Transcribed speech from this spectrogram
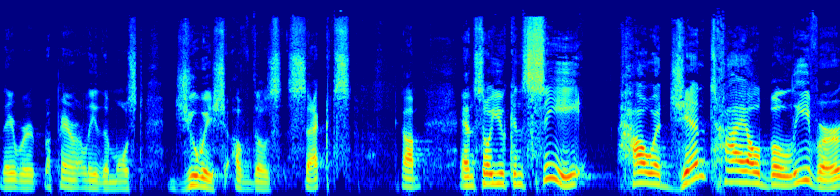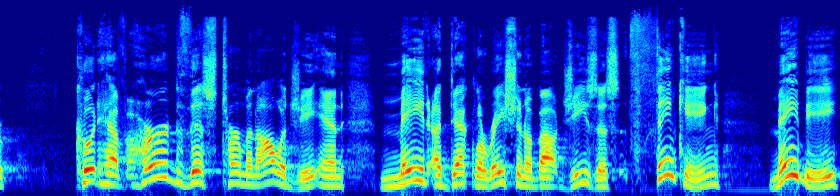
They were apparently the most Jewish of those sects. Um, and so you can see how a Gentile believer could have heard this terminology and made a declaration about Jesus, thinking maybe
